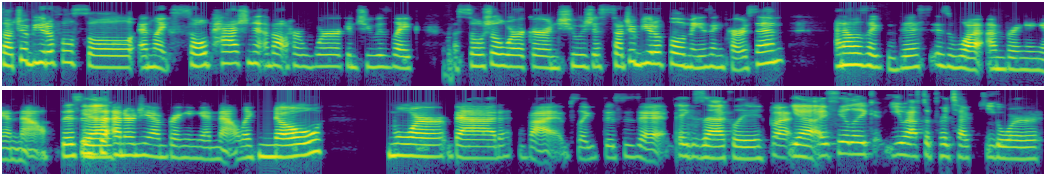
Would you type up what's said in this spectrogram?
such a beautiful soul and like so passionate about her work, and she was like a social worker, and she was just such a beautiful, amazing person. And I was like, "This is what I'm bringing in now. This is Yeah. the energy I'm bringing in now. Like no." more bad vibes. Like this is it. Exactly. But Yeah, I feel like you have to protect your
